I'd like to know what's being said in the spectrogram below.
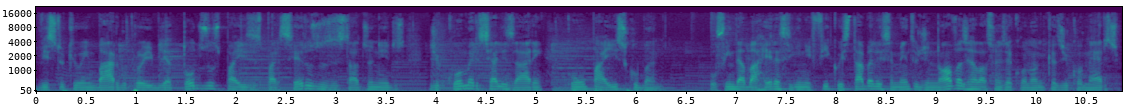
visto que o embargo proibia todos os países parceiros dos Estados Unidos de comercializarem com o país cubano. O fim da barreira significa o estabelecimento de novas relações econômicas de comércio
